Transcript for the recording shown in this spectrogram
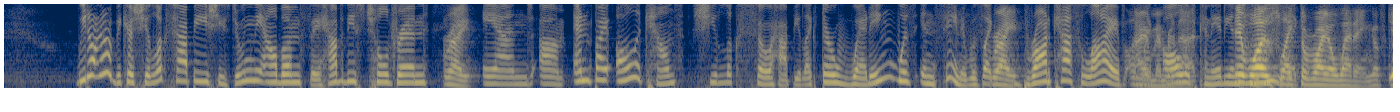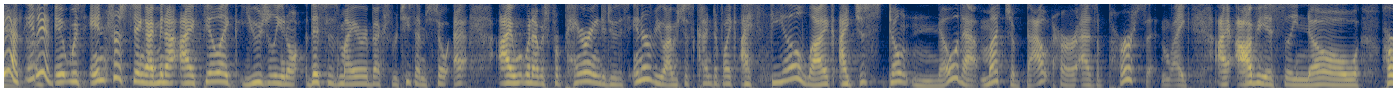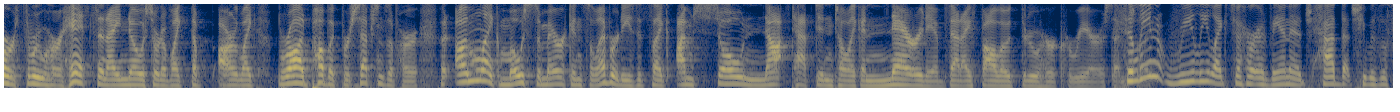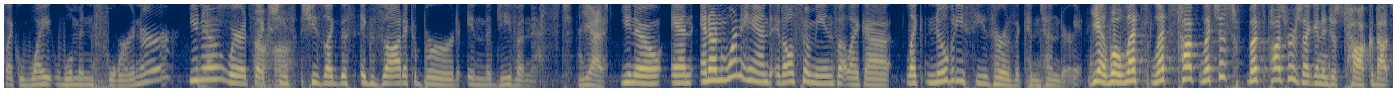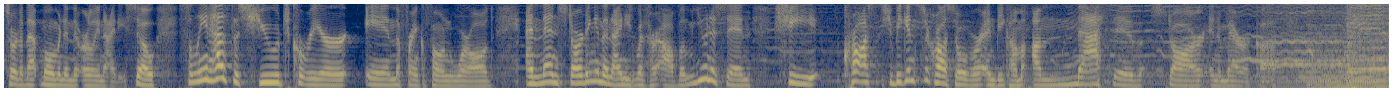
We don't know because she looks happy. She's doing the albums. They have these children. Right. And um and by all accounts, she looks so happy. Like their wedding was insane. It was like Right. broadcast live on I like all that. of Canadian. It TV. was like, the royal wedding of course. Yes, it is. It was interesting. I mean, I, I feel like usually, you know, this is my area of expertise. I'm so I, I when I was preparing to do this interview, I was just kind of like, I feel like I just don't know that much about her as a person. Like, I obviously know her through her hits, and I know sort of like the our like broad public perceptions of her. But unlike most American celebrities, it's like I'm so not tapped into like a narrative that I followed through her career. Celine really, like to her advantage, had that she was this like white woman foreigner, you know, Yes, where it's like uh-huh. she's she's like this exotic bird in the diva nest. Yes. You know, and and on one hand, it also means that like uh like nobody sees her as a contender. Yeah, well, let's let's talk. Let's just let's pause for a second and just talk about sort of that moment in the early '90s. So Celine has this huge career in the francophone world, and then starting in the '90s with her album Unison, she cross she begins to cross over and become a massive star in America.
